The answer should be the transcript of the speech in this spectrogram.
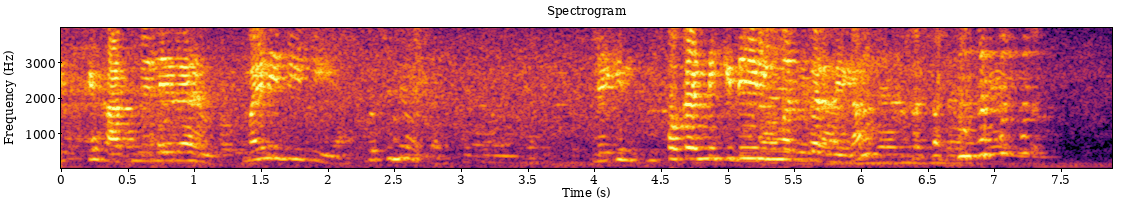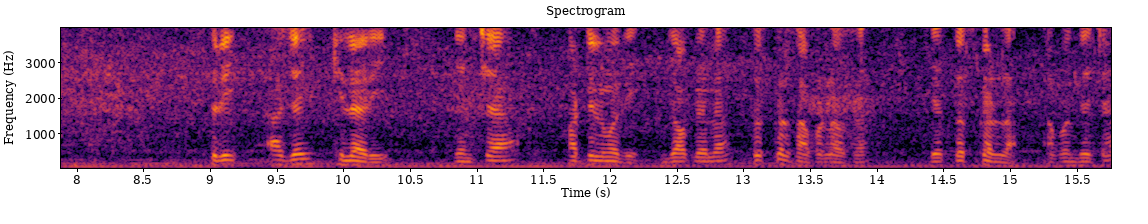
इसके हाथ में ले रहा हूँ। मैंने नहीं लिया। कुछ नहीं होता। कुछ नहीं होता। लेकिन पकड़ने की डेयरिंग मत कर का। श्री अजय खिलारी यांच्या हॉटेलमध्ये जो आपल्याला तस्कर सापडला होता त्या तस्करला आपण त्याच्या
